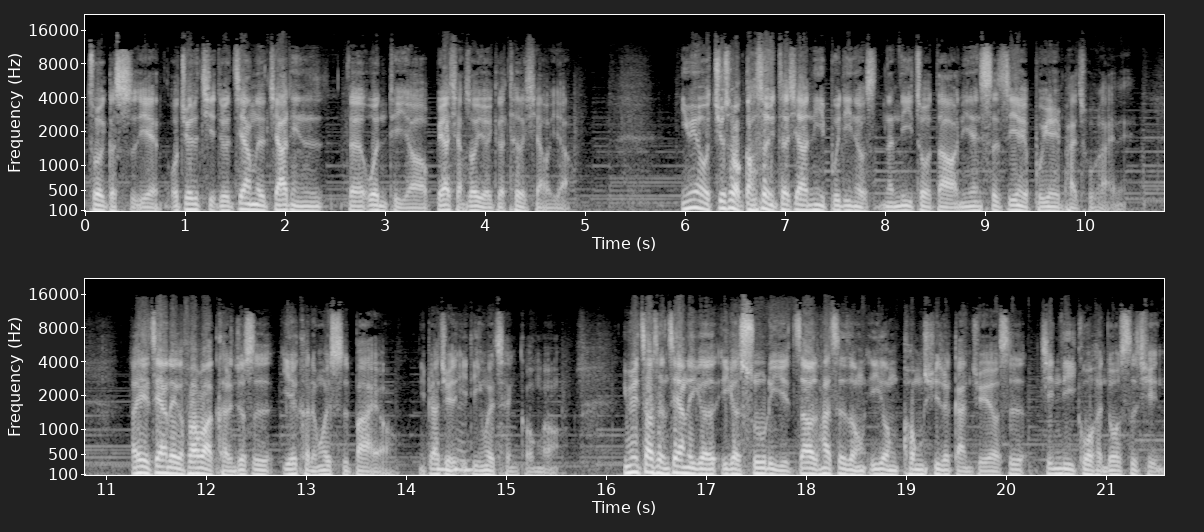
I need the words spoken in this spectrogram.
做一个实验。我觉得解决这样的家庭的问题哦，不要想说有一个特效药，因为我就算我告诉你特效，你也不一定有能力做到，你连时间也不愿意排出来呢。而且这样的一个方法，可能就是也可能会失败哦。你不要觉得一定会成功哦，因为造成这样的一个一个梳理，造成他这种一种空虚的感觉哦，是经历过很多事情、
